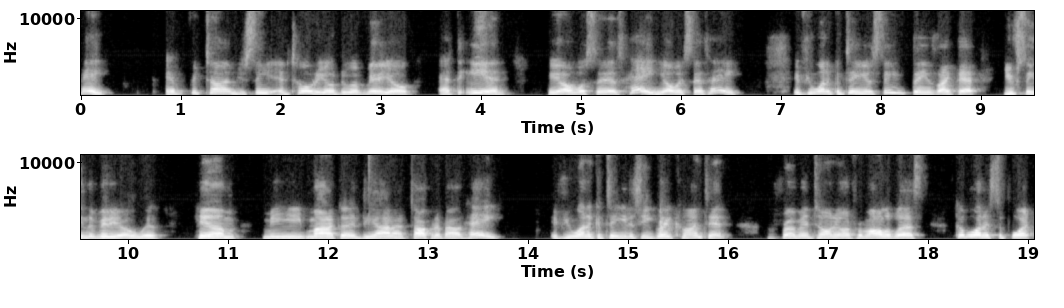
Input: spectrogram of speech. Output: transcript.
Hey, every time you see Antonio do a video at the end, he always says, hey, he always says, hey, if you want to continue to see things like that, You've seen the video with him, me, Monica, and Deanna talking about, hey, if you want to continue to see great content from Antonio and from all of us, come on and support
